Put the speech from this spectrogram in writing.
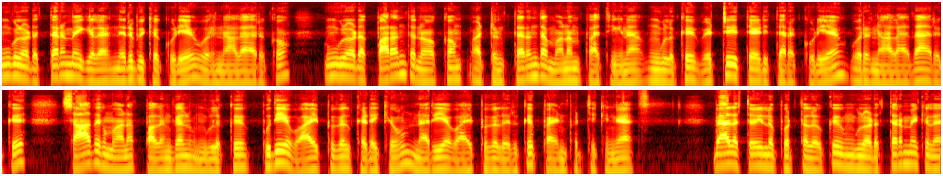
உங்களோட திறமைகளை நிரூபிக்கக்கூடிய ஒரு நாளாக இருக்கும். உங்களோட பரந்த நோக்கம் மற்றும் திறந்த மனம் பார்த்தீங்கன்னா உங்களுக்கு வெற்றி தேடி தரக்கூடிய ஒரு நாளாக தான் இருக்குது சாதகமான பலன்கள் உங்களுக்கு புதிய வாய்ப்புகள் கிடைக்கவும் நிறைய வாய்ப்புகள் இருக்குது பயன்படுத்திக்கோங்க வேலை தொழிலை பொறுத்தளவுக்கு உங்களோட திறமைகளை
